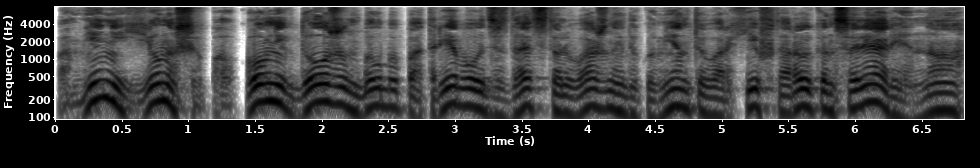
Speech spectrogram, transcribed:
По мнению юноши, полковник должен был бы потребовать сдать столь важные документы в архив второй канцелярии, но...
